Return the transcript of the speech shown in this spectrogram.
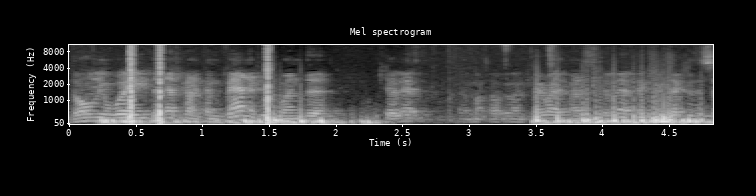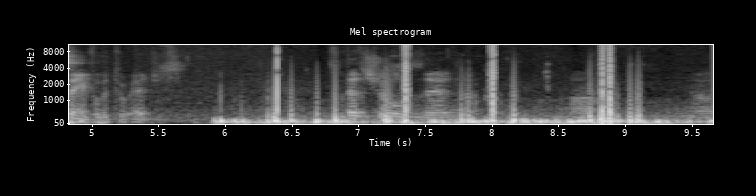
The only way the net current can vanish is when the K left, uh, when K right minus K left actually exactly the same for the two edges. So that shows that uh, uh,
